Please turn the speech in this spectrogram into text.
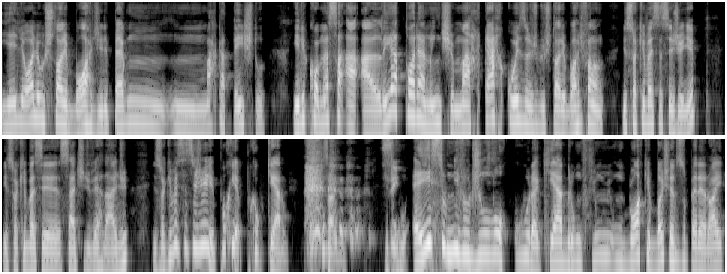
E ele olha o storyboard, ele pega um, um marca-texto e ele começa a aleatoriamente marcar coisas do storyboard falando: Isso aqui vai ser CGI, isso aqui vai ser set de verdade, isso aqui vai ser CGI. Por quê? Porque eu quero, sabe? tipo, é esse o nível de loucura que abre um filme, um blockbuster de super-herói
